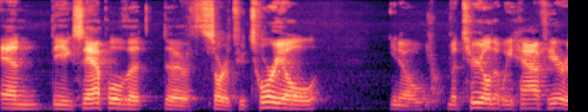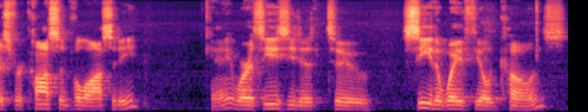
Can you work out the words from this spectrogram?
and the example that the sort of tutorial, you know, material that we have here is for constant velocity. Okay, where it's easy to to see the wave field cones.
